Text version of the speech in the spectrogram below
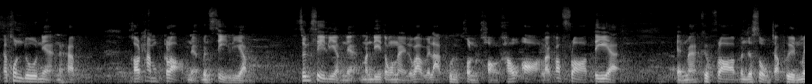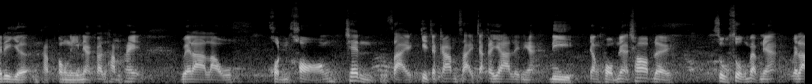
ถ้าคุณดูเนี่ยนะครับเขาทำกรอบเนี่ยเป็นสี่เหลี่ยม ซึ่งสี่เหลี่ยมเนี่ยมันดีตรงไหนหรือว่าเวลาคุณขนของเขาออกแล้วก็ฟลอร์เตี้ย เห็นไหมคือฟลอร์มันจะสูงจากพื้นไม่ได้เยอะนะครับ ตรงนี้เนี่ยก็จะทำให้เวลาเราขนของ เช่น สายกิจกรรมสายจักรยานอะไรเนี่ยดี อย่างผมเนี่ยชอบเลย สูงๆแบบเนี้ยเวลา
